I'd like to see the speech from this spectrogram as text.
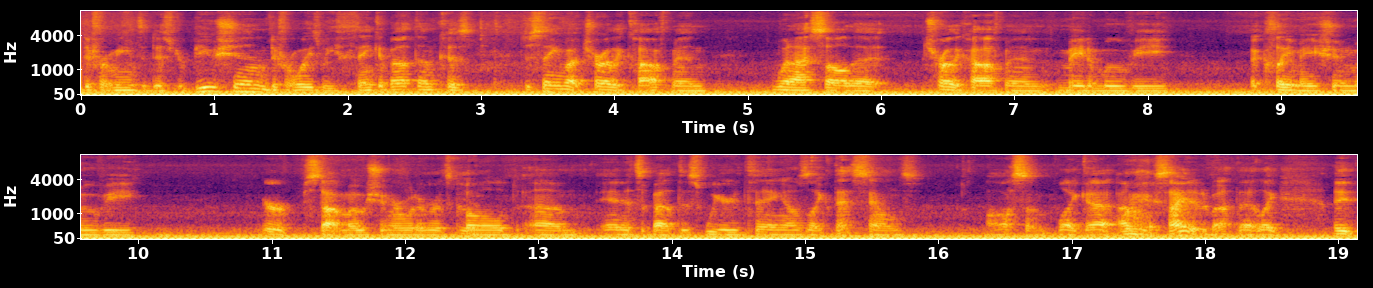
different means of distribution, different ways we think about them. Because just thinking about Charlie Kaufman, when I saw that Charlie Kaufman made a movie, a claymation movie, or stop motion or whatever it's called, um, and it's about this weird thing. I was like, that sounds awesome. Like I, I'm excited about that. Like, it,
